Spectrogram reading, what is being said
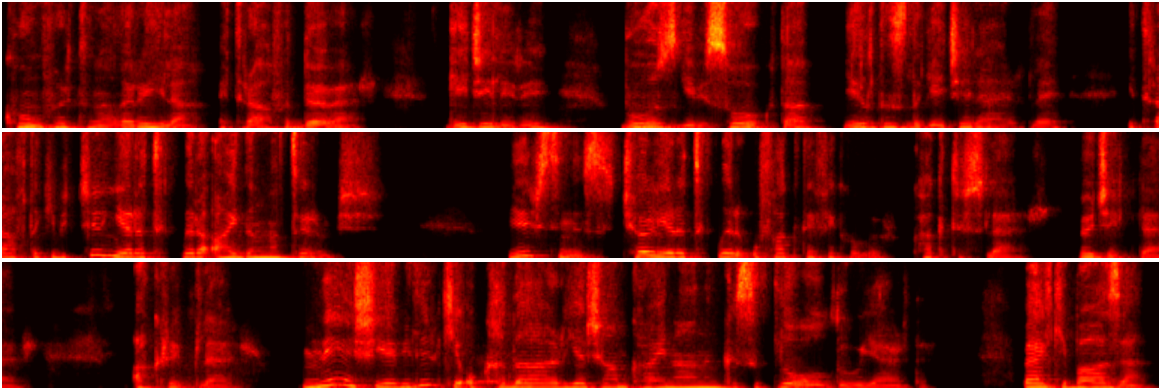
kum fırtınalarıyla etrafı döver, geceleri buz gibi soğukta yıldızlı gecelerle etraftaki bütün yaratıkları aydınlatırmış. Bilirsiniz çöl yaratıkları ufak tefek olur. Kaktüsler, böcekler, akrepler. Ne yaşayabilir ki o kadar yaşam kaynağının kısıtlı olduğu yerde? Belki bazen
